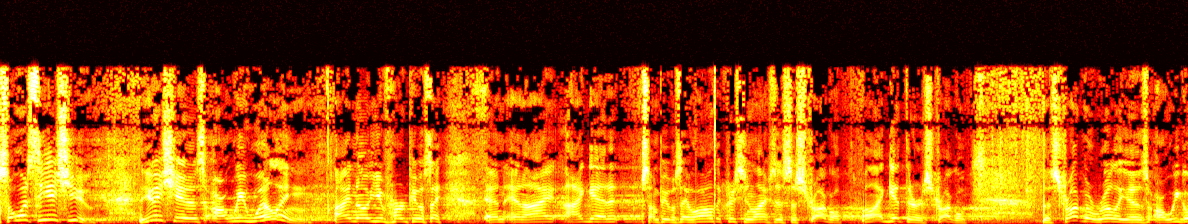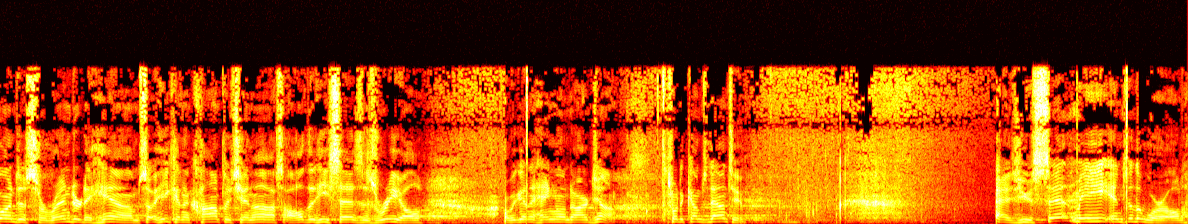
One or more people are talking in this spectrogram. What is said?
so what's the issue? The issue is, are we willing? I know you've heard people say, and, and I, I get it. Some people say, well, the Christian life is just a struggle. Well, I get there's a struggle. The struggle really is, are we going to surrender to Him so He can accomplish in us all that He says is real? Are we going to hang on to our junk? That's what it comes down to. As you sent me into the world,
